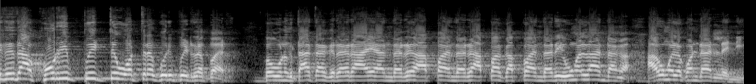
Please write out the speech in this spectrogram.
இதுதான் குறிப்பிட்டு ஒருத்தரை குறிப்பிடுறப்பார். இப்போ உனக்கு தாத்தா இருக்கிறாரு ஆயா இருந்தாரு அப்பா இருந்தாரு அப்பாக்கு அப்பா இருந்தாரு இவங்கெல்லாம் இருந்தாங்க. அவங்கள கொண்டாடல நீ.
